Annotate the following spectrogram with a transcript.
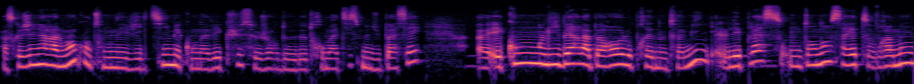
Parce que généralement, quand on est victime et qu'on a vécu ce genre de traumatisme du passé, et qu'on libère la parole auprès de notre famille, les places ont tendance à être vraiment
